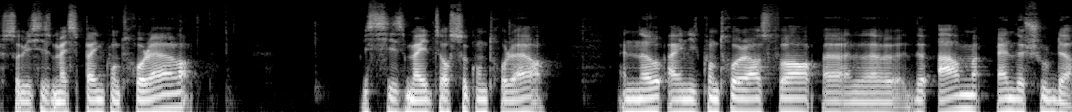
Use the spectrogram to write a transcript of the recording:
So this is my spine controller. This is my torso controller. And now I need controllers for uh, the, the arm and the shoulder.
